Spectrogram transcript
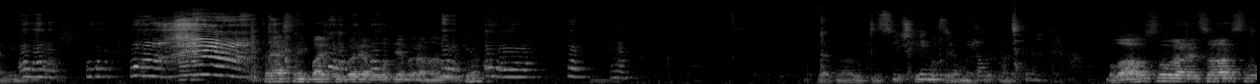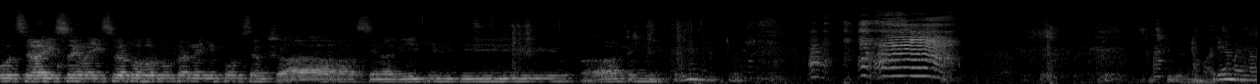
Амінь. Хресний батько бере Володимира на руки. На руки свічки потримайте. Благословене царство Отця і Сина і Святого Духа нині повсякчас і на віки віків. Амінь. Прямо на.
